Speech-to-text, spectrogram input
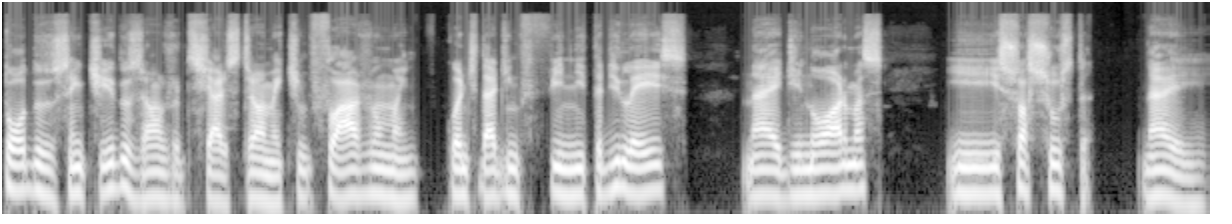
todos os sentidos, é um judiciário judiciário extremamente inflável, uma quantidade infinita de leis, né, de normas, e isso assusta, né, e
